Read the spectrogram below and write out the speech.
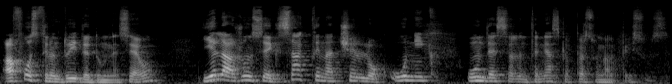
a fost rânduit de Dumnezeu, el a ajuns exact în acel loc unic unde să-L întâlnească personal pe Isus.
